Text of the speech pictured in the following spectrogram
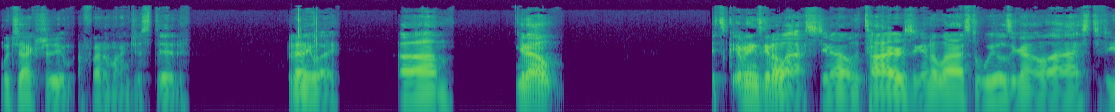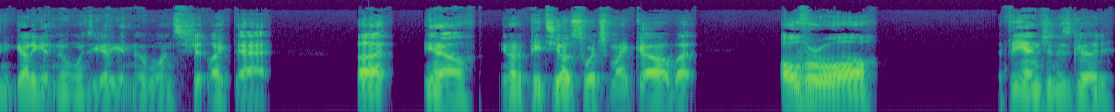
Which actually a friend of mine just did. But anyway, um, you know, it's everything's gonna last. You know, the tires are gonna last, the wheels are gonna last. If you got to get new ones, you got to get new ones, shit like that. But you know, you know, the PTO switch might go, but overall, if the engine is good,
